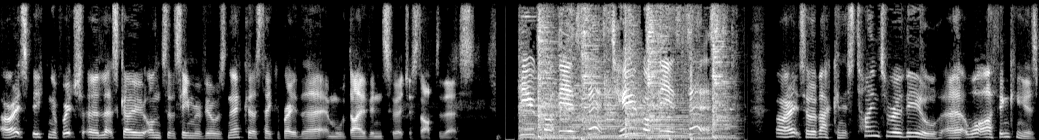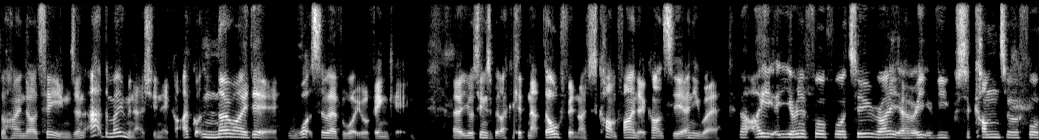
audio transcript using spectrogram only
All right, speaking of which, uh, let's go on to the team reveals, Nick. Let's take a break there and we'll dive into it just after this. Who got the assist? Who got the assist? All right, so we're back, and it's time to reveal uh, what our thinking is behind our teams. And at the moment, actually, Nick, I've got no idea whatsoever what you're thinking. Uh, your team's a bit like a kidnapped dolphin. I just can't find it. Can't see it anywhere. Now, are you, you're in a four-four-two, right? Have you succumbed to a four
